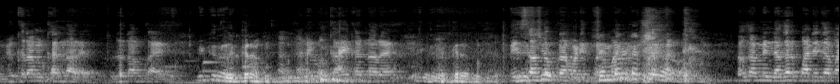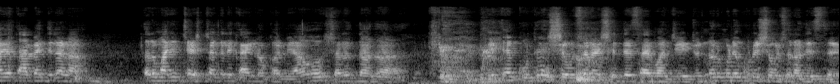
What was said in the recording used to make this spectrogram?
विक्रम करणार आहे तुझं नाव काय? विक्रम. आणि मग काय करणार आहे? विक्रम. मी सांगतो प्रामाणिक बघा मी नगरपालिका माझ्या ताब्यात दिला ना तर माझी चेष्टा केली काही लोकांनी. अहो शरद दादा इथे कुठे शिवसेना शिंदे साहेबांची? जुन्नरमध्ये कुठे शिवसेना दिसते?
